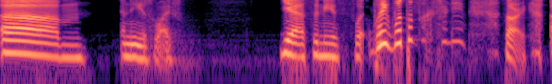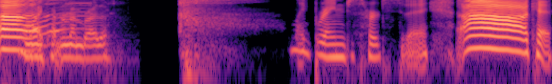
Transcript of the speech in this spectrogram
Um Aeneas' wife. Yes, Aeneas' wife. Wait, what the fuck's her name? Sorry. Uh no, I can't remember either. My brain just hurts today. Ah, okay.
